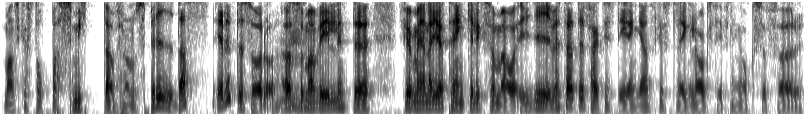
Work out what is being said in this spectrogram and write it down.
man ska stoppa smittan från att spridas. Är det inte så då? Mm. Alltså man vill inte, för jag menar jag tänker liksom, givet att det faktiskt är en ganska sträng lagstiftning också för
